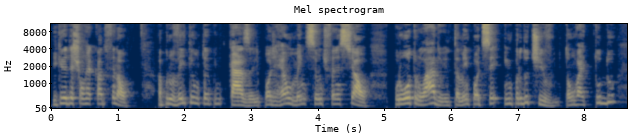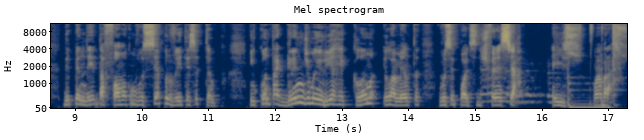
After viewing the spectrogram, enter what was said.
e queria deixar um recado final. Aproveitem um tempo em casa, ele pode realmente ser um diferencial. Por um outro lado, ele também pode ser improdutivo. Então vai tudo depender da forma como você aproveita esse tempo. Enquanto a grande maioria reclama e lamenta, você pode se diferenciar. É isso. Um abraço.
